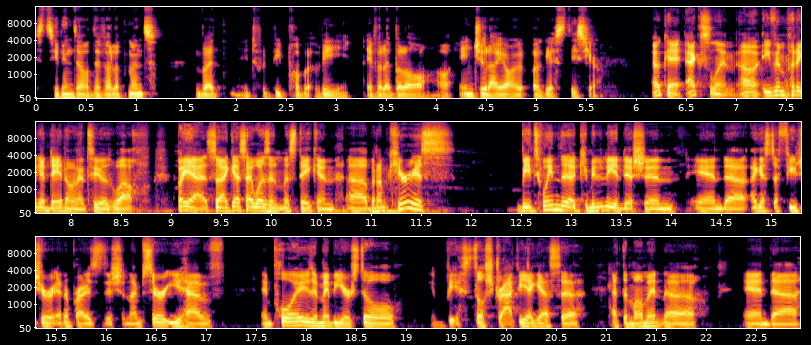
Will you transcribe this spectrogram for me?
still in their development. But it would be probably available or, or in July or August this year. Okay, excellent. Oh, even putting a date on it too, as well. But yeah, so I guess I wasn't mistaken. Uh, but I'm curious between the community edition and uh, I guess the future enterprise edition, I'm sure you have employees, and maybe you're still still strappy, I guess, uh, at the moment. Uh, and uh,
